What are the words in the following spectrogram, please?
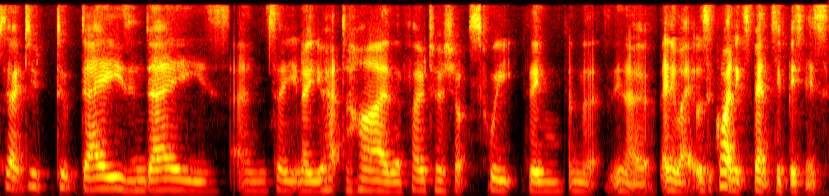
So it took, took days and days. And so, you know, you had to hire the Photoshop suite thing. And, the, you know, anyway, it was a quite expensive business.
